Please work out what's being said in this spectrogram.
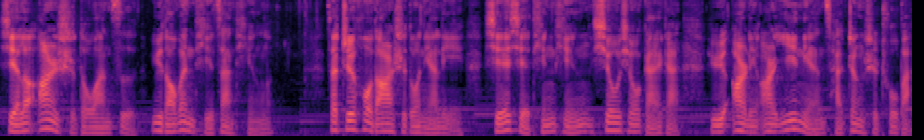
写了二十多万字，遇到问题暂停了。在之后的二十多年里，写写停停，修修改改，于二零二一年才正式出版。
